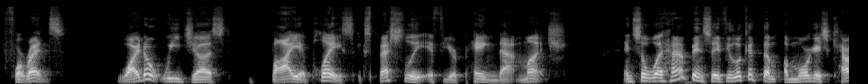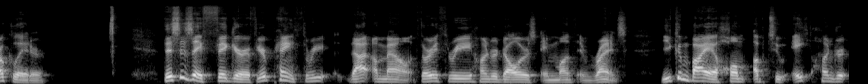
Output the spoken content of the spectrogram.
for rent? Why don't we just buy a place, especially if you're paying that much? And so what happens if you look at the a mortgage calculator, this is a figure. If you're paying three that amount, thirty three hundred dollars a month in rent, you can buy a home up to eight hundred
